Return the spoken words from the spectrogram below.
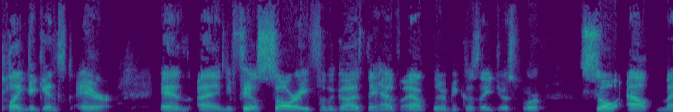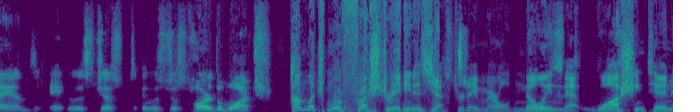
playing against air, and and you feel sorry for the guys they have out there because they just were so outmanned. It was just it was just hard to watch. How much more frustrating is yesterday, Merrill, knowing that Washington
